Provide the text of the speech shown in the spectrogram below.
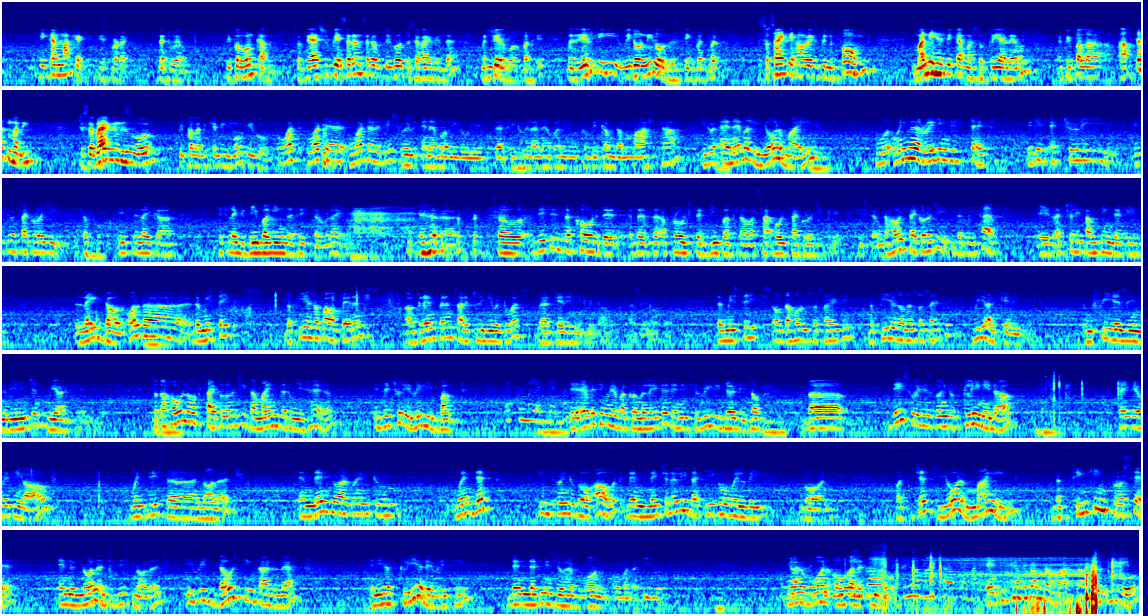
he can't market his product that well. People won't come. So there should be a certain set of ego to survive in the material Yes. world. But, but in reality, we don't need all these things. But, but society, how it's been formed, money has become a superior level, and people are after money. To survive in this world, people are becoming more ego. What what uh, what uh, this will enable you is that it will enable you to become the master. It will enable your mind. When you are reading this text, it is actually it's a psychology. It's a it's like a it's like debugging the system, right? So this is the code that the, the approach that debugs our whole psychological system. The whole psychology that we have is actually something that is laid down. All the the mistakes, the fears of our parents, Our grandparents are actually given to us. We are carrying it with us. The mistakes of the whole society, the fears of the society, we are carrying it. And fears in religion, we are carrying it. So the whole of psychology, the mind that we have, is actually really bugged. It's accumulated. No? Everything we have accumulated, and it's really dirty. So the this way is going to clean it up, take everything out with this uh, knowledge, and then you are going to, when that is going to go out, then naturally the ego will be gone. But just your mind, the thinking process, and the knowledge, this knowledge, if it, those things are left, and you have cleared everything, then that means you have won over the ego. You have won over the ego. You are master of your mind. And if you become the master of your ego,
